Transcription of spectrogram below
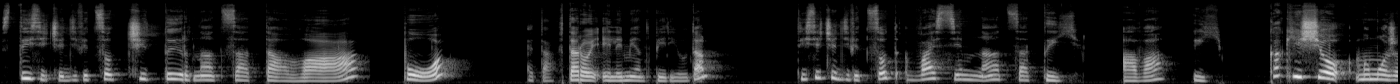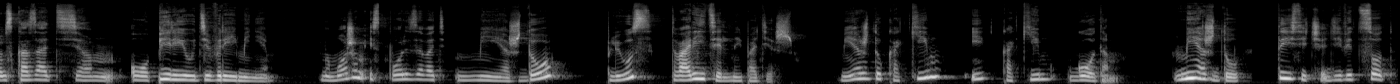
с 1914 по, это второй элемент периода, 1918. Ава и. Как еще мы можем сказать эм, о периоде времени? Мы можем использовать между плюс творительный падеж. Между каким и каким годом? Между 1900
